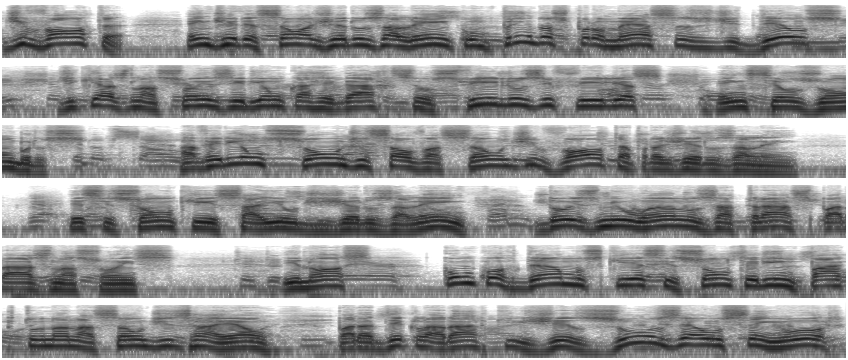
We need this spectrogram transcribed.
de volta, em direção a Jerusalém, cumprindo as promessas de Deus de que as nações iriam carregar seus filhos e filhas em seus ombros. Haveria um som de salvação de volta para Jerusalém. Esse som que saiu de Jerusalém dois mil anos atrás para as nações. E nós concordamos que esse som teria impacto na nação de Israel para declarar que Jesus é o Senhor,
